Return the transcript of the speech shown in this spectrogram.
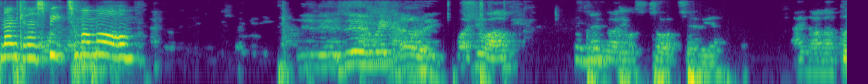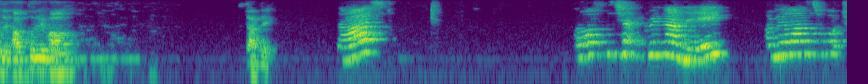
Nan, can I speak to my mum? What do you want? Hang on, he wants to talk to you. Hang on, I'll put it. I'll put him on. Daddy. Dad? I'll have to check with Nanny. Am I allowed to watch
